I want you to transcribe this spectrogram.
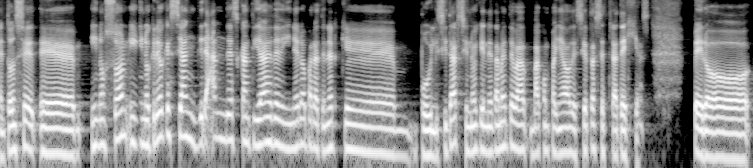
Entonces, eh, y no son, y no creo que sean grandes cantidades de dinero para tener que mm, publicitar, sino que netamente va, va acompañado de ciertas estrategias. Pero,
